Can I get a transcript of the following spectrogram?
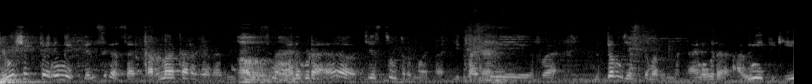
శివశక్తి అని మీకు తెలుసు కదా సార్ కరుణాకర గారు తెలిసిన ఆయన కూడా చేస్తుంటారు అనమాట ఇట్లాంటి యుద్ధం చేస్తున్నారు అనమాట ఆయన కూడా అవినీతికి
